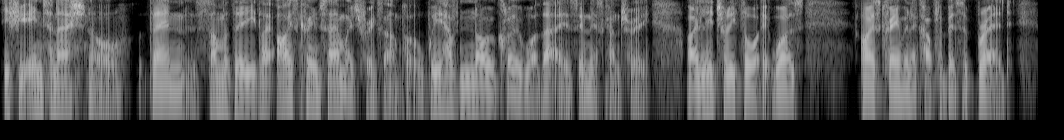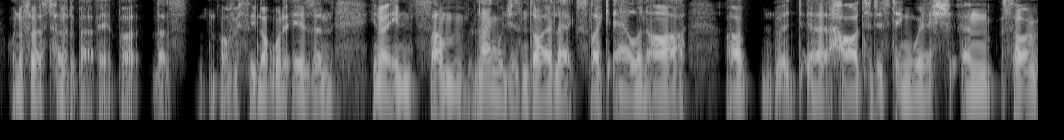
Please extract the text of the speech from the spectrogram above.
if you're international, then some of the, like ice cream sandwich, for example, we have no clue what that is in this country. I literally thought it was ice cream and a couple of bits of bread when I first heard about it, but that's obviously not what it is. And, you know, in some languages and dialects, like L and R are uh, hard to distinguish. And so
